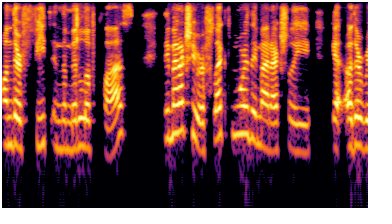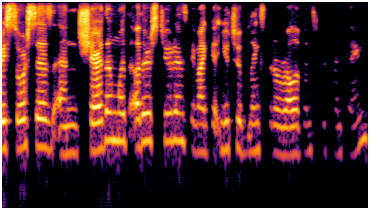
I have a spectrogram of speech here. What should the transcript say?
on their feet in the middle of class, they might actually reflect more. They might actually get other resources and share them with other students. They might get YouTube links that are relevant to different things.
